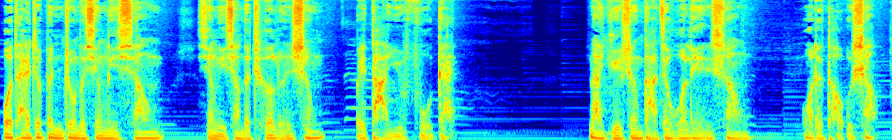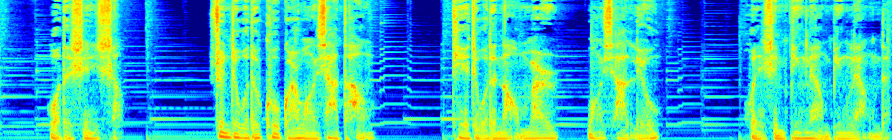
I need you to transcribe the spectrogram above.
我抬着笨重的行李箱，行李箱的车轮声被大雨覆盖，那雨声打在我脸上。我的头上，我的身上，顺着我的裤管往下淌，贴着我的脑门往下流，浑身冰凉冰凉的。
